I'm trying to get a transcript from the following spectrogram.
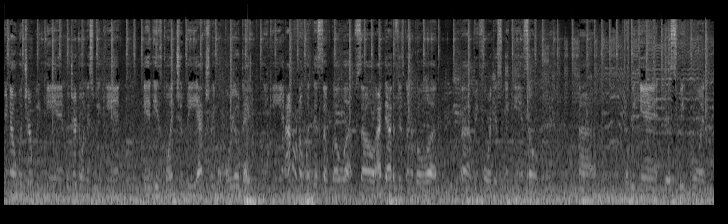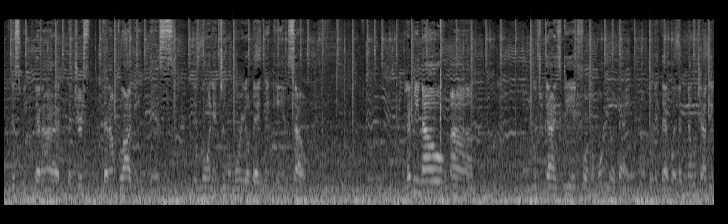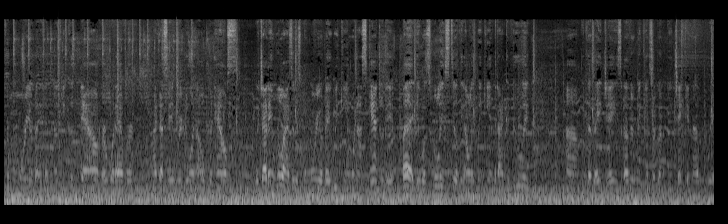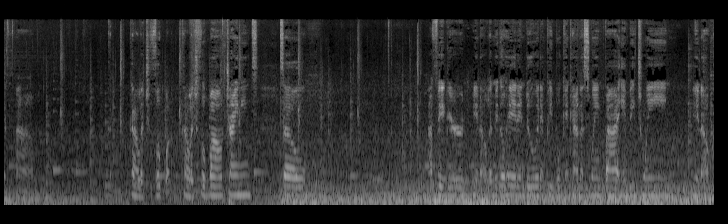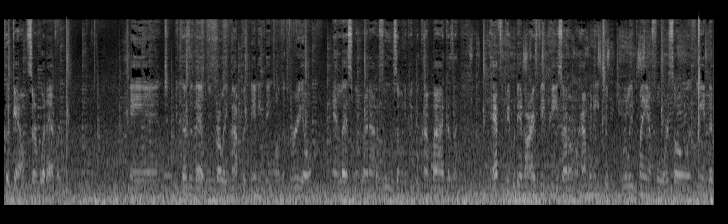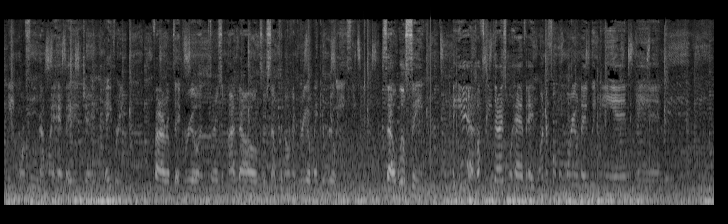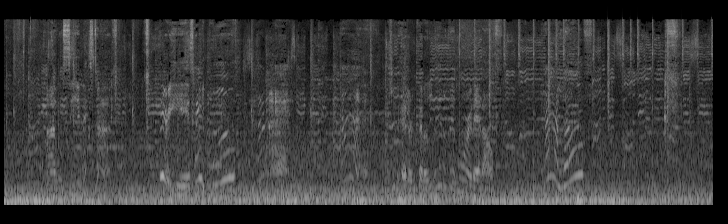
know what your weekend, what you're doing this weekend. It is going to be actually Memorial Day weekend. I don't know when this will go up, so I doubt if it's going to go up uh, before this weekend. So um, the weekend, this week going, this week that I that you're that I'm vlogging this is going into Memorial Day weekend. So let me know um, what you guys did for Memorial Day. I'll put it that way. Let me know what y'all did for Memorial Day. Let me know out or whatever. Like I said, we're doing an open house, which I didn't realize it was Memorial Day weekend when I scheduled it, but it was really still the only weekend that I could do it um, because AJ's other weekends are going to be taken up with um, college football, college football trainings. So I figured, you know, let me go ahead and do it, and people can kind of swing by in between, you know, cookouts or whatever. Because of that, we're probably not putting anything on the grill unless we run out of food. So many people come by because uh, half the people didn't RSVP, so I don't know how many to really plan for. So if we end up needing more food, I might have AJ Avery fire up that grill and throw some hot dogs or something on the grill, make it real easy. So we'll see. But yeah, hopefully you guys will have a wonderful Memorial Day weekend and I will see you next time. There he is. Hey, Pooh. Her cut a little bit more of that off. Hi, love.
